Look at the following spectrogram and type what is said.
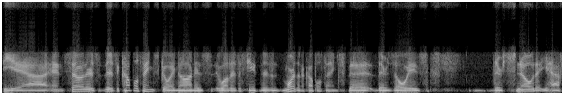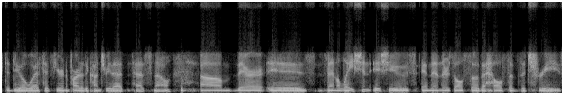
Yeah, and so there's there's a couple things going on. Is well, there's a few. There's more than a couple things. The, there's always there's snow that you have to deal with if you're in a part of the country that has snow. Um, there is ventilation issues, and then there's also the health of the trees.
